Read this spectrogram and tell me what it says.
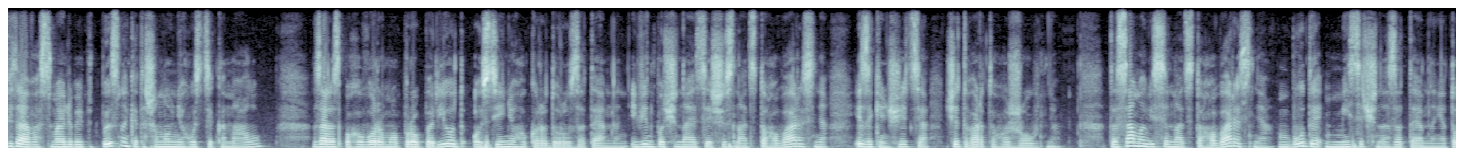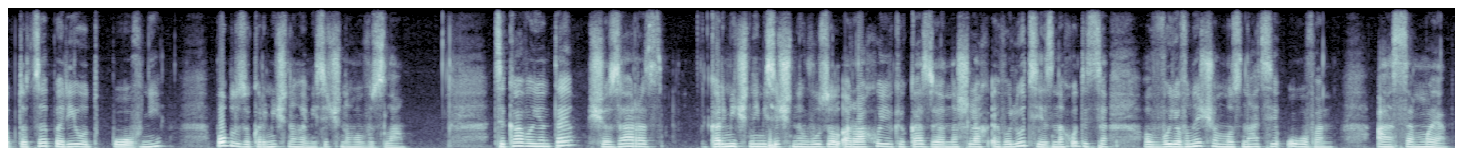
Вітаю вас, мої любі підписники та шановні гості каналу. Зараз поговоримо про період осіннього коридору затемнень. Він починається 16 вересня і закінчиться 4 жовтня. Та саме 18 вересня буде місячне затемнення, тобто це період повні поблизу кармічного місячного вузла. Цікаво є те, що зараз кармічний місячний вузол Раху, який вказує на шлях еволюції, знаходиться в войовничому знаці Овен, а саме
